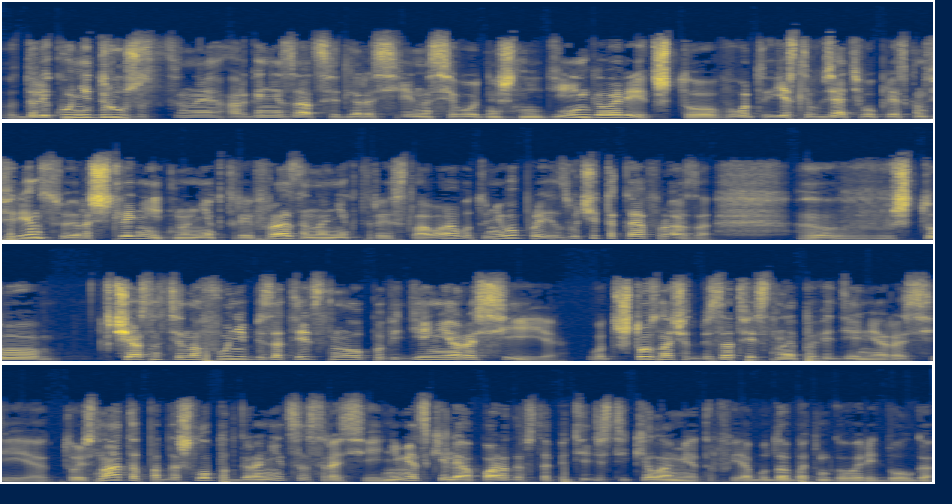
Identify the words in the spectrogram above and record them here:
далеко не дружественной организации для России на сегодняшний день говорит, что вот если взять его пресс-конференцию и расчленить на некоторые фразы, на некоторые слова, вот у него звучит такая фраза, э, что в частности, на фоне безответственного поведения России. Вот что значит безответственное поведение России? То есть НАТО подошло под границы с Россией. Немецкие леопарды в 150 километров. Я буду об этом говорить долго.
